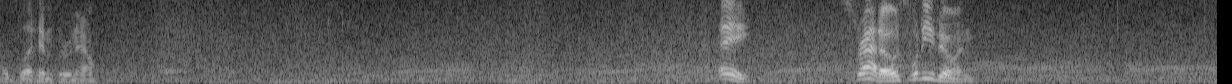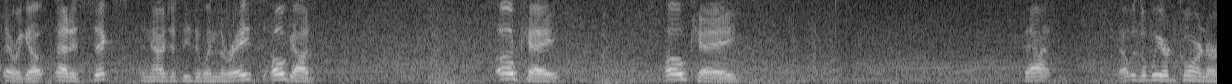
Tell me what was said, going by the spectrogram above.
I'll just let him through now. Hey! Stratos, what are you doing? There we go. That is six, and now I just need to win the race. Oh, God. Okay. Okay. That, that was a weird corner.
